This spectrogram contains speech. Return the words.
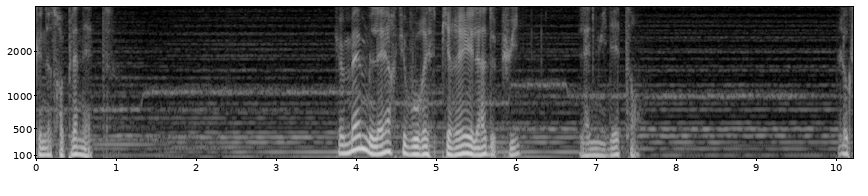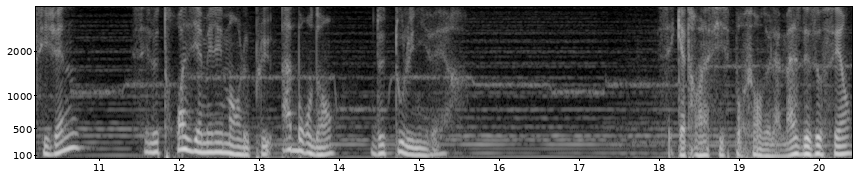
que notre planète. Que même l'air que vous respirez est là depuis la nuit des temps. L'oxygène, c'est le troisième élément le plus abondant de tout l'univers. C'est 86% de la masse des océans,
